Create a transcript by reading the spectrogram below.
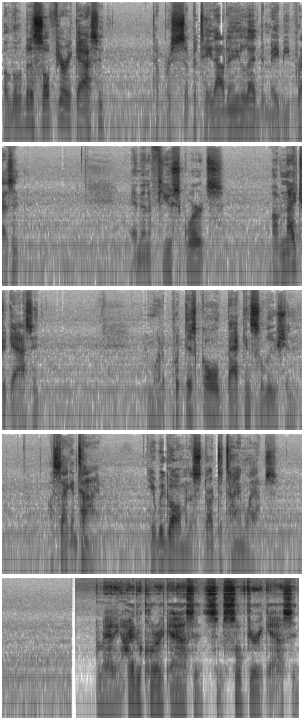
a little bit of sulfuric acid to precipitate out any lead that may be present and then a few squirts of nitric acid. I'm going to put this gold back in solution a second time. Here we go. I'm going to start the time lapse. I'm adding hydrochloric acid, some sulfuric acid,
